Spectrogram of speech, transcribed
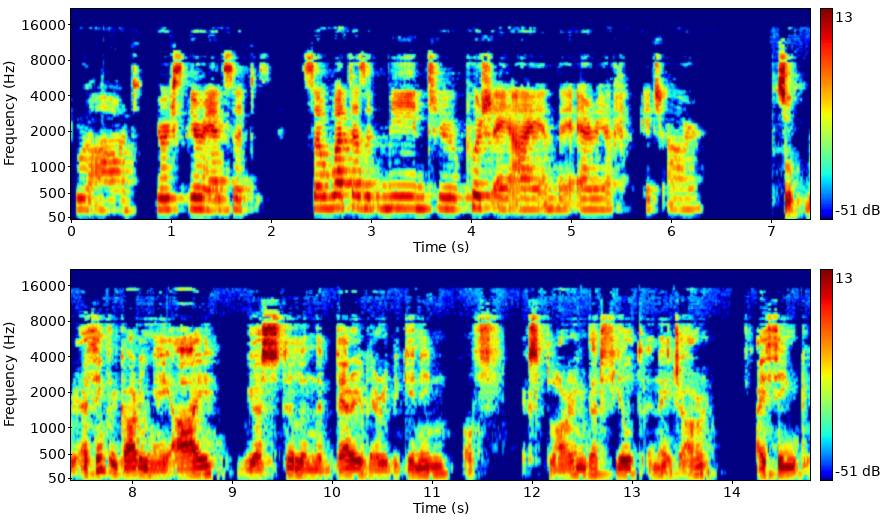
throughout your experiences so, what does it mean to push AI in the area of HR? So, I think regarding AI, we are still in the very, very beginning of exploring that field in HR. I think,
